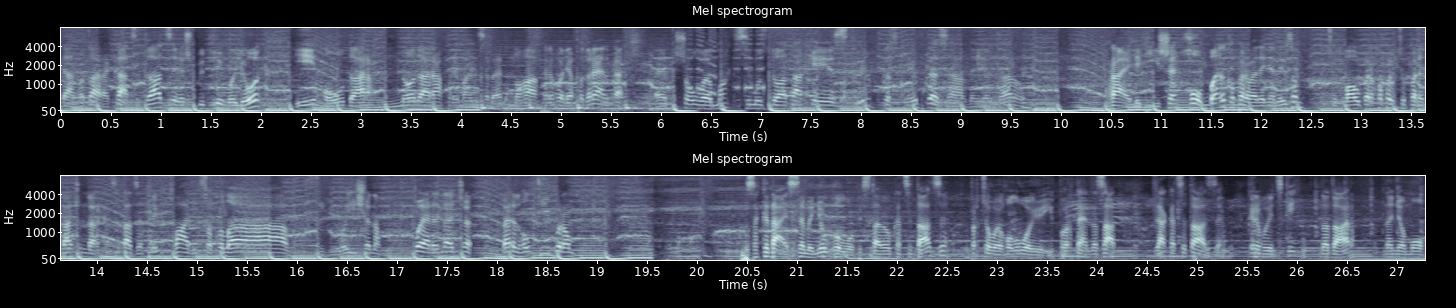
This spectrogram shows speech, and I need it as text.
для Нодара Кацгадзевич під лівою. І удар Нодара приймає себе нога Григорія Федоренка. Е, Пішов Максимус до атаки. Скрипка, скрипка завдає удару. Грає лівіше. Хомбенко переведення низом. Цюдбау перехопив цю передачу. Ндар Кацгадзе 3-2 від Сокола. Ще на передача перед голкіпером. Закидає Семенюк, голову підставив Кацетадзе. Працьовує головою і повертає назад для Кацетадзе. Кривицький, Надар. На ньому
